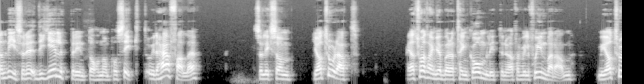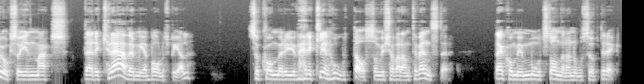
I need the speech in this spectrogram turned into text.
envis och det, det hjälper inte honom på sikt. Och i det här fallet, så liksom, jag tror att jag tror att han kan börja tänka om lite nu, att han vill få in varann. Men jag tror också i en match där det kräver mer bollspel, så kommer det ju verkligen hota oss om vi kör varann till vänster. Där kommer ju motståndarna nosa upp direkt.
